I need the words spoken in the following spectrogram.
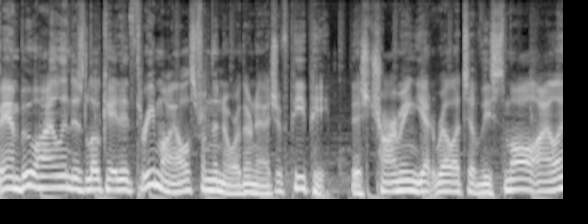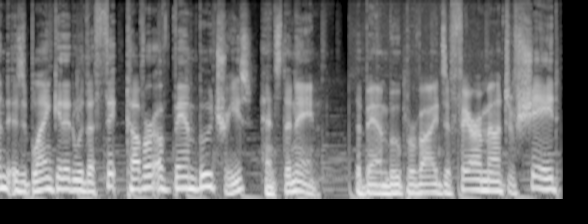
Bamboo Island is located 3 miles from the northern edge of Phi. This charming yet relatively small island is blanketed with a thick cover of bamboo trees, hence the name. The bamboo provides a fair amount of shade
